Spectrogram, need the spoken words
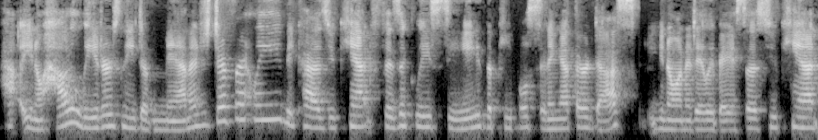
How, you know how do leaders need to manage differently? Because you can't physically see the people sitting at their desk you know on a daily basis. You can't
